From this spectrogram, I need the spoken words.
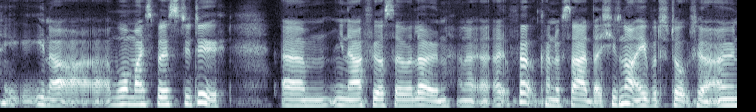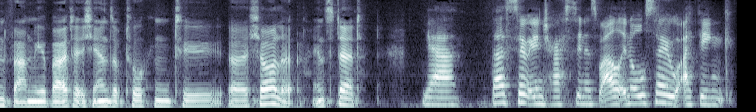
you know, what am I supposed to do? Um, you know, I feel so alone. And I, I, felt kind of sad that she's not able to talk to her own family about it. She ends up talking to uh, Charlotte instead. Yeah, that's so interesting as well. And also, I think,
